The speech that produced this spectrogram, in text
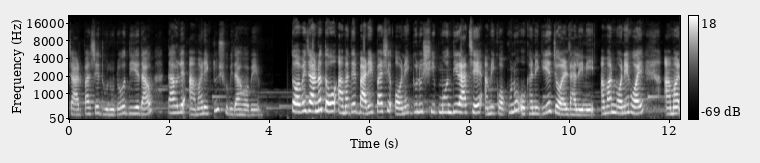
চারপাশে ধুনুটোও দিয়ে দাও, তাহলে আমার একটু সুবিধা হবে। তবে জানো তো, আমাদের বাড়ির পাশে অনেকগুলো শিব মন্দির আছে, আমি কখনো ওখানে গিয়ে জল ঢালিনি। আমার মনে হয় আমার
